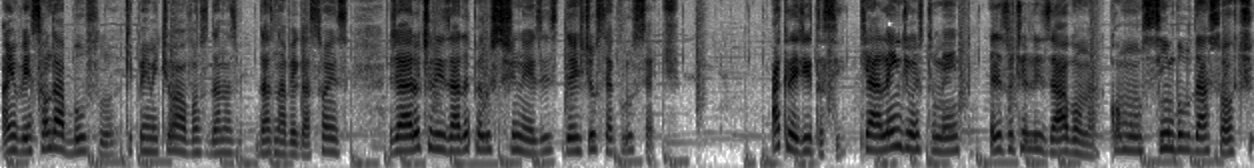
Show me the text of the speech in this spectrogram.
a invenção da bússola, que permitiu o avanço das navegações, já era utilizada pelos chineses desde o século VII. Acredita-se que, além de um instrumento, eles utilizavam-na como um símbolo da sorte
